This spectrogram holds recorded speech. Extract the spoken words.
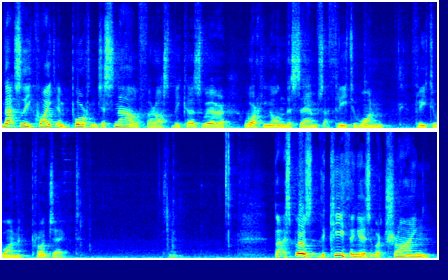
that's really quite important just now for us because we're working on this um, sort of three to one, three to one project. But I suppose the key thing is that we're trying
